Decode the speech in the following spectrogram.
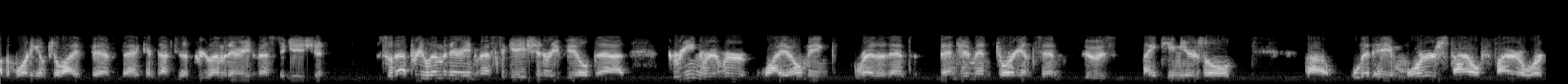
on the morning of July 5th and conducted a preliminary investigation. So that preliminary investigation revealed that Green River, Wyoming resident Benjamin Jorgensen, who's 19 years old, uh, lit a mortar style firework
